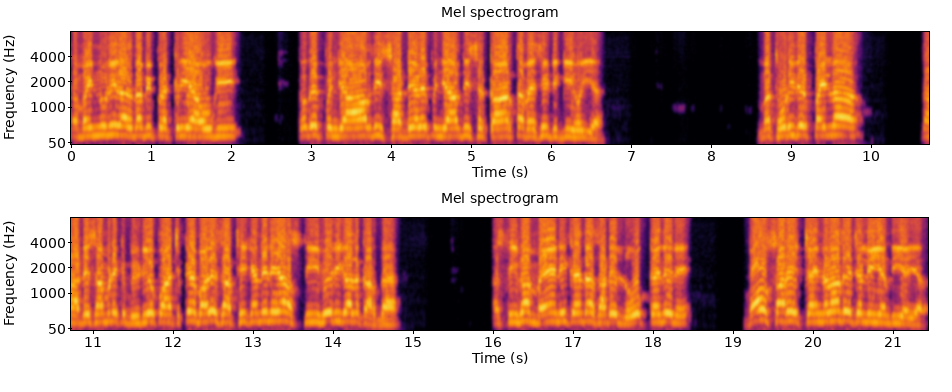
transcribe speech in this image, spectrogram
ਤਾਂ ਮੈਨੂੰ ਨਹੀਂ ਲੱਗਦਾ ਵੀ ਪ੍ਰਕਿਰਿਆ ਆਊਗੀ, ਕਿਉਂਕਿ ਪੰਜਾਬ ਦੀ, ਸਾਡੇ ਵਾਲੇ ਪੰਜਾਬ ਦੀ ਸਰਕਾਰ ਤਾਂ ਵੈਸੇ ਹੀ ਡਿੱਗੀ ਹੋਈ ਹੈ ਮੈਂ ਥੋੜੀ ਦੇਰ ਪਹਿਲਾਂ ਤੁਹਾਡੇ ਸਾਹਮਣੇ ਇੱਕ ਵੀਡੀਓ ਪਾ ਚੁੱਕਿਆ ਬਾਲੇ ਸਾਥੀ ਕਹਿੰਦੇ ਨੇ, ਯਾਰ ਅਸਤੀਫੇ ਦੀ ਗੱਲ ਕਰਦਾ ਅਸਤੀਫਾ ਮੈਂ ਨਹੀਂ ਕਹਿੰਦਾ, ਸਾਡੇ ਲੋਕ ਕਹਿੰਦੇ ਨੇ ਬਹੁਤ ਸਾਰੇ ਚੈਨਲਾਂ ਤੇ ਚੱਲੀ ਜਾਂਦੀ ਹੈ ਯਾਰ।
